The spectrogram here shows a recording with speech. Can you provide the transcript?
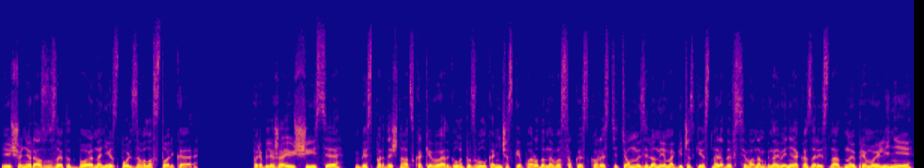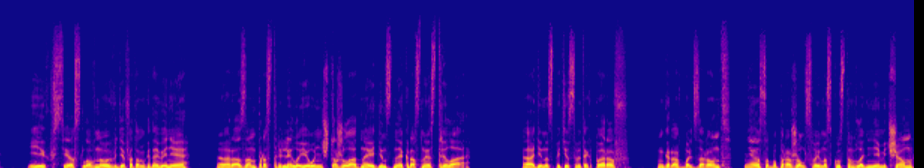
Ещё ни разу за этот бой она не использовала столько. Приближающиеся, беспорядочно отскакивая от глыб из вулканической породы на высокой скорости темно-зеленые магические снаряды всего на мгновение оказались на одной прямой линии, и их все, словно увидев это мгновение, разом прострелила и уничтожила одна единственная красная стрела. Один из пяти святых паров, граф Бальзаронт, не особо поражал своим искусством владения мечом,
